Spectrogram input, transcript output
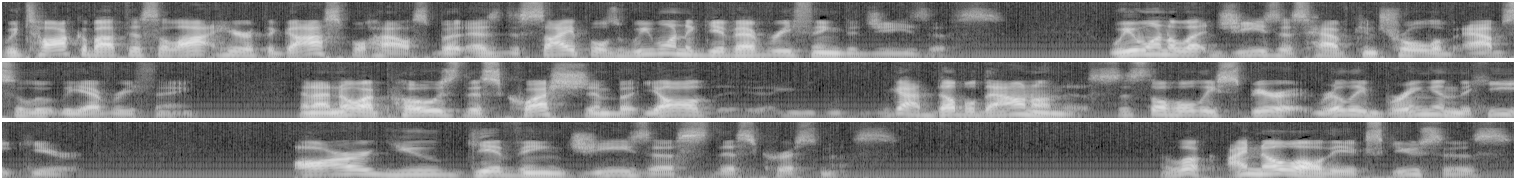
We talk about this a lot here at the Gospel House, but as disciples, we want to give everything to Jesus. We want to let Jesus have control of absolutely everything. And I know I posed this question, but y'all, got to double down on this. This is the Holy Spirit really bringing the heat here. Are you giving Jesus this Christmas? Look, I know all the excuses,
